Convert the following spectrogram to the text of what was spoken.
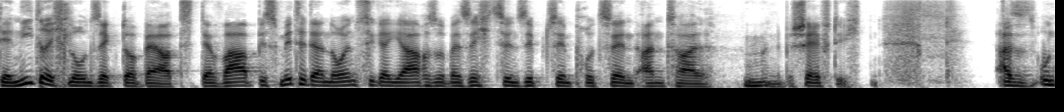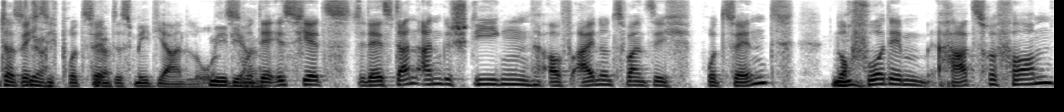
Der Niedriglohnsektor, Bert, der war bis Mitte der 90er Jahre so bei 16, 17 Prozent Anteil meine Beschäftigten. Also unter 60 Prozent ja, ja. des Medianlohns. Median. Und der ist jetzt, der ist dann angestiegen auf 21 Prozent, noch mhm. vor dem Harzreform,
